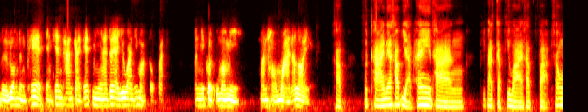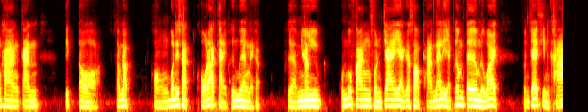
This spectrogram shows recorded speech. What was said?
หรือรวมถึงเพศ อย่างเช่น ทานไก่เพศเมียด้วยอายุวันที่เหมาะสมอะมันมีกรดอูมามิมันหอมหวานอร่อย ครับ สุดท้ายเนี่ยครับอยากให้ทางพี่พัฒน์กับพี่วายครับ ฝากช่องทางการติดต่อสำหรับของบริษัทโคราชไก่พื้นเมืองหน่อยครับเผื่อมีคุณผู้ฟังสนใจอยากจะสอบถามรายละเอียดเพิ่มเติม หรือว่าสนใจสินค้า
